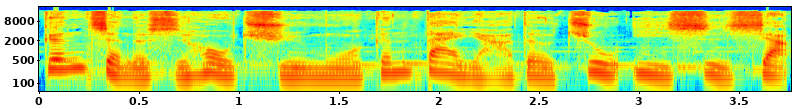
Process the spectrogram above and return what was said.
跟诊的时候取模跟戴牙的注意事项。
